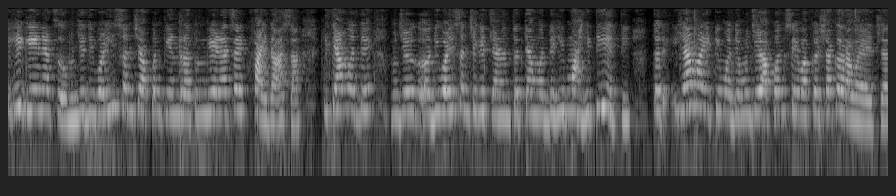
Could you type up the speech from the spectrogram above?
हे घेण्याचं म्हणजे दिवाळी संच आपण केंद्रातून घेण्याचा एक फायदा असा की त्यामध्ये म्हणजे दिवाळी संच घेतल्यानंतर त्यामध्ये ही माहिती येते तर ह्या माहितीमध्ये म्हणजे आपण सेवा कशा करावयाच्या?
